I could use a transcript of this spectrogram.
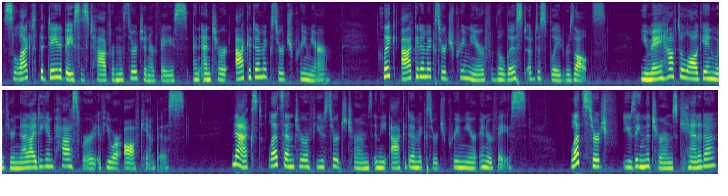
select the Databases tab from the search interface, and enter Academic Search Premier. Click Academic Search Premier from the list of displayed results. You may have to log in with your NetID and password if you are off campus. Next, let's enter a few search terms in the Academic Search Premier interface. Let's search using the terms Canada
